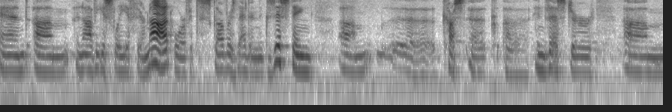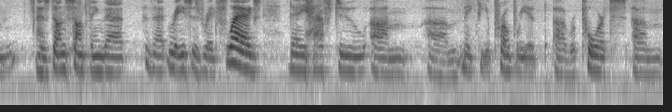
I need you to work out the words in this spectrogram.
and, um, and obviously, if they're not, or if it discovers that an existing um, uh, uh, uh, investor um, has done something that that raises red flags, they have to um, um, make the appropriate uh, reports, um,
